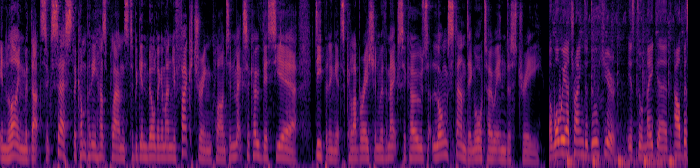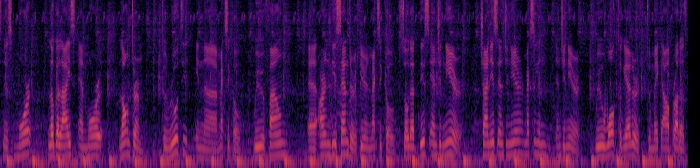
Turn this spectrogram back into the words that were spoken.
In line with that success, the company has plans to begin building a manufacturing plant in Mexico this year, deepening its collaboration with Mexico's long standing auto industry. What we are trying to do here is to make uh, our business more localized and more long term, to root it in uh, Mexico. We will found Uh, an R&D center here in Mexico so that this engineer Chinese engineer, Mexican engineer, will work together to make our products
